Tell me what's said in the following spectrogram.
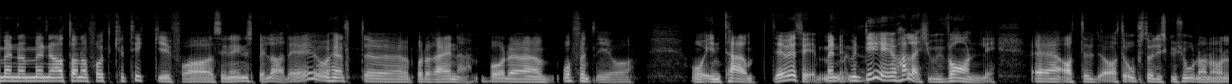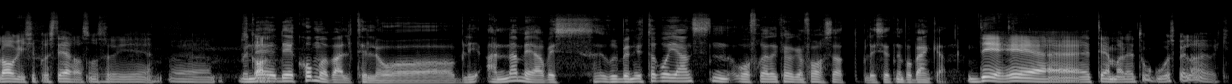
Men, men at han har fått kritikk fra sine egne spillere, det er jo helt uh, på det rene. Både offentlig og, og internt, det vet vi. Men, men det er jo heller ikke uvanlig eh, at, det- at det oppstår diskusjoner når laget ikke presterer sånn som de eh, Men det, det kommer vel til å bli enda mer hvis Ruben Yttergård Jensen og Fredrik Haugen fortsatt blir sittende på benken. Det er et tema. Det er to gode spillere, Erik.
